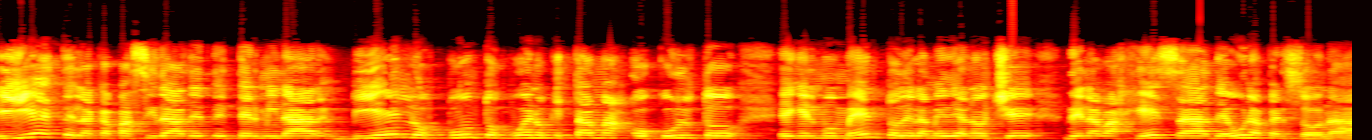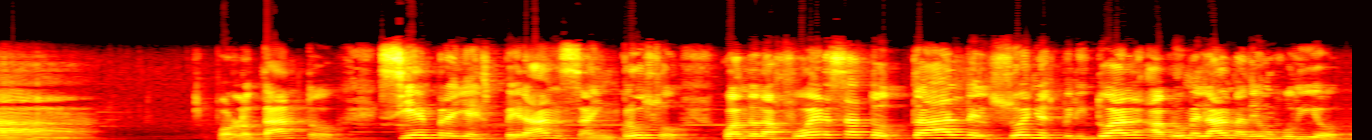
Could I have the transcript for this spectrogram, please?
Y esta es la capacidad de determinar bien los puntos buenos que están más ocultos en el momento de la medianoche de la bajeza de una persona. Por lo tanto, siempre hay esperanza, incluso cuando la fuerza total del sueño espiritual abrume el alma de un judío,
